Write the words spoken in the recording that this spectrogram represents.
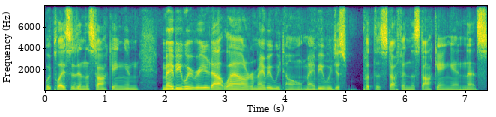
we place it in the stocking and maybe we read it out loud or maybe we don't. Maybe we just put the stuff in the stocking and that's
